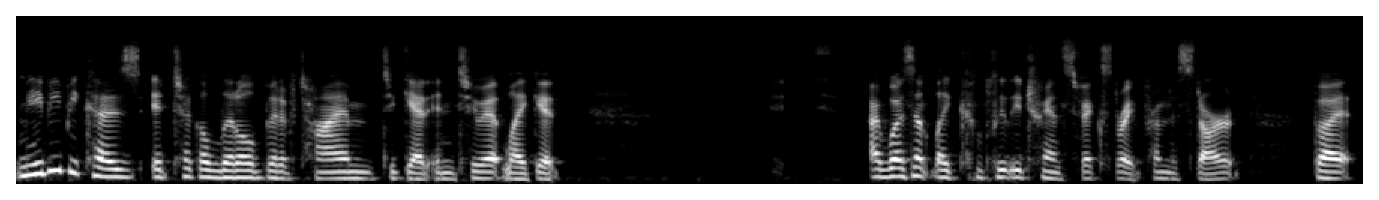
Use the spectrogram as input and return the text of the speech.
Maybe because it took a little bit of time to get into it like it I wasn't like completely transfixed right from the start, but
